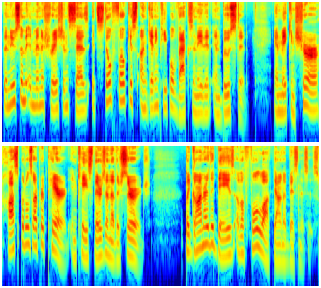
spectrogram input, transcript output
The Newsom administration says it's still focused on getting people vaccinated and boosted and making sure hospitals are prepared in case there's another surge. But gone are the days of a full lockdown of businesses.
